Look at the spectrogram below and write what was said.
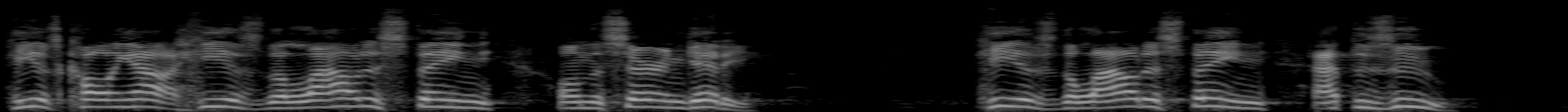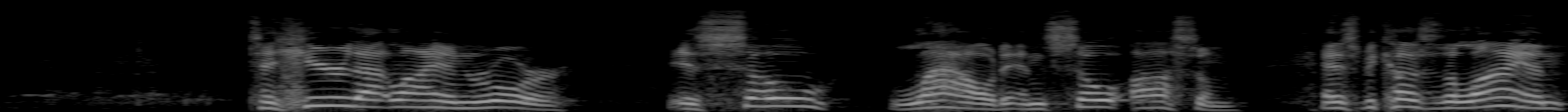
He is calling out. He is the loudest thing on the Serengeti. He is the loudest thing at the zoo to hear that lion roar is so loud and so awesome. And it's because the lion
